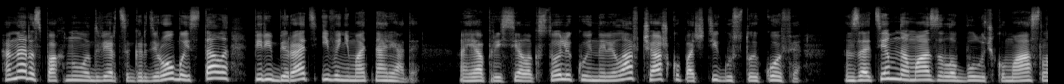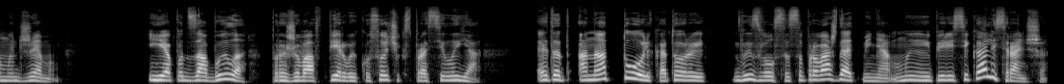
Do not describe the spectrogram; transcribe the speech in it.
Она распахнула дверцы гардероба и стала перебирать и вынимать наряды. А я присела к столику и налила в чашку почти густой кофе. Затем намазала булочку маслом и джемом. И я подзабыла, проживав первый кусочек, спросила я. «Этот Анатоль, который вызвался сопровождать меня, мы пересекались раньше?»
